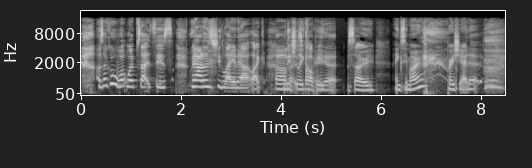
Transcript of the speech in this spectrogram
I was like, "Oh, what website's this? How does she lay it out?" Like, Oh, literally copied it. So, thanks, Imo. Appreciate it.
